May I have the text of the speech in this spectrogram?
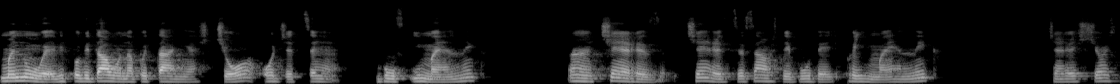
минуле відповідало на питання, що. Отже, це був іменник. Через через це завжди буде прийменник. Через щось.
